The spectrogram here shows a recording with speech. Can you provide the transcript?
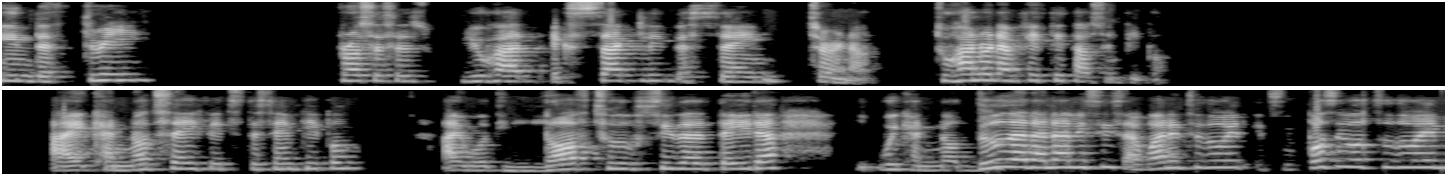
In the three processes, you had exactly the same turnout, 250,000 people. I cannot say if it's the same people. I would love to see the data. We cannot do that analysis. I wanted to do it. It's impossible to do it.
